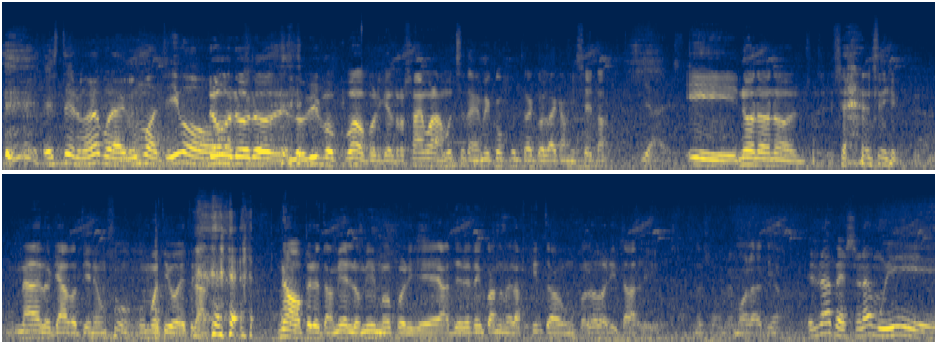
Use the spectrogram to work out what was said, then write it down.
Este hermano, por algún motivo... No, no, no, lo mismo, bueno, porque el rosa me mola mucho, también me conjunta con la camiseta. Ya ves. Y no, no, no, o sea, sí, nada de lo que hago tiene un, un motivo detrás. No, pero también lo mismo, porque de vez en cuando me las pinto a algún color y tal, y no sé, me mola, tío. Es una persona muy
